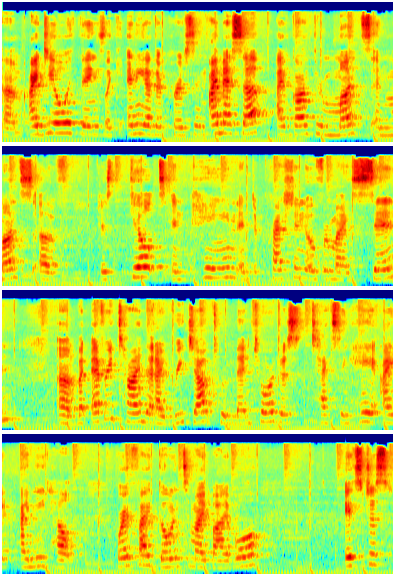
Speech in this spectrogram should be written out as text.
Um, I deal with things like any other person. I mess up. I've gone through months and months of just guilt and pain and depression over my sin. Um, but every time that I reach out to a mentor, just texting, hey, I, I need help, or if I go into my Bible, it's just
